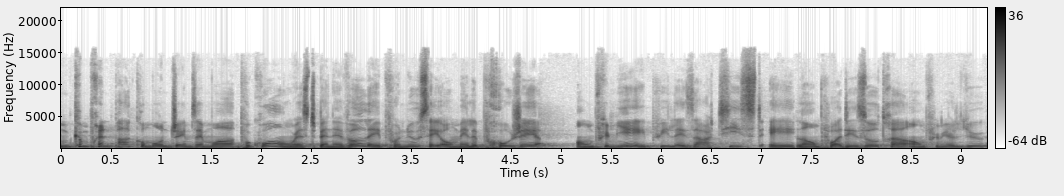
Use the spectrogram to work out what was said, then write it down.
ne comprennent pas comment James et moi, pourquoi on reste bénévole et pour nous, c'est on met le projet en premier et puis les artistes et l'emploi des autres en premier lieu.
